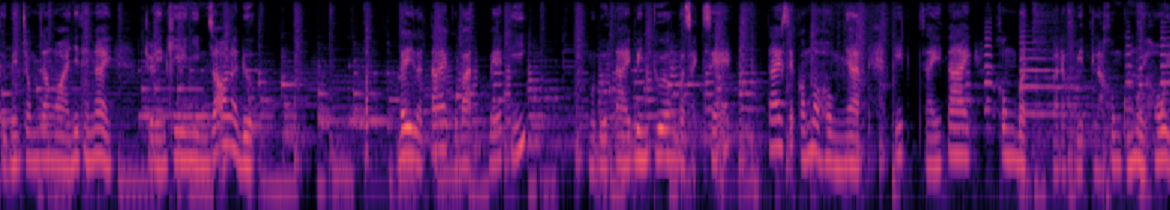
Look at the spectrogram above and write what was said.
từ bên trong ra ngoài như thế này cho đến khi nhìn rõ là được. Đây là tai của bạn bé tí. Một đôi tai bình thường và sạch sẽ. Tai sẽ có màu hồng nhạt, ít giấy tai, không bật và đặc biệt là không có mùi hôi.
